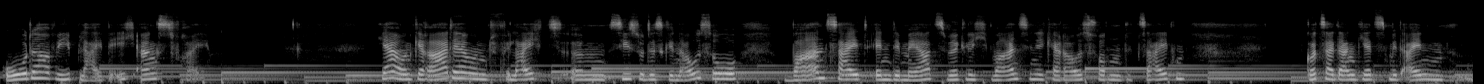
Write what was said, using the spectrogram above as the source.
oder wie bleibe ich angstfrei. Ja, und gerade, und vielleicht ähm, siehst du das genauso, Warnzeit Ende März, wirklich wahnsinnig herausfordernde Zeiten. Gott sei Dank jetzt mit ein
